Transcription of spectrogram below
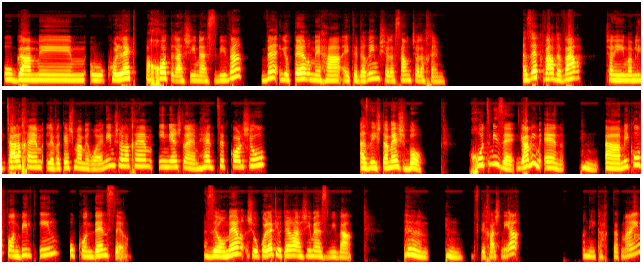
הוא גם, אמ, הוא קולט פחות רעשים מהסביבה ויותר מהתדרים של הסאונד שלכם. אז זה כבר דבר שאני ממליצה לכם לבקש מהמרואיינים שלכם, אם יש להם הדסט כלשהו, אז להשתמש בו. חוץ מזה, גם אם אין, המיקרופון בילט אין הוא קונדנסר. זה אומר שהוא קולט יותר רעשים מהסביבה. סליחה שנייה, אני אקח קצת מים.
